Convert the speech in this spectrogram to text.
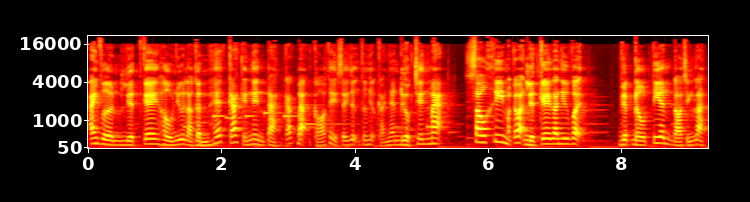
anh vừa liệt kê hầu như là gần hết các cái nền tảng các bạn có thể xây dựng thương hiệu cá nhân được trên mạng. Sau khi mà các bạn liệt kê ra như vậy, việc đầu tiên đó chính là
